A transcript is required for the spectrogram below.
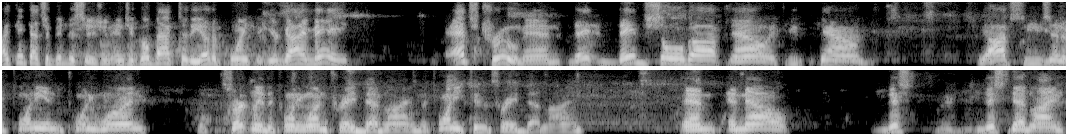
I think that's a good decision. And to go back to the other point that your guy made, that's true, man. They they've sold off now. If you count the off season of 20 into 21, certainly the 21 trade deadline, the 22 trade deadline, and and now this this deadline.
